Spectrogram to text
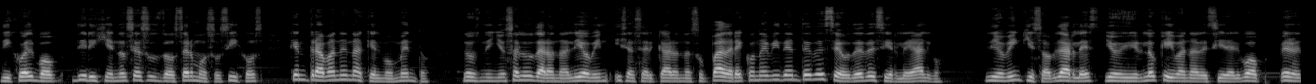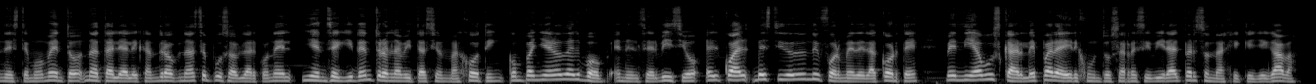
dijo el Bob, dirigiéndose a sus dos hermosos hijos, que entraban en aquel momento. Los niños saludaron a Liobin y se acercaron a su padre con evidente deseo de decirle algo. Liobin quiso hablarles y oír lo que iban a decir el Bob, pero en este momento Natalia Alejandrovna se puso a hablar con él y enseguida entró en la habitación Majotin, compañero del Bob en el servicio, el cual, vestido de uniforme de la corte, venía a buscarle para ir juntos a recibir al personaje que llegaba.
